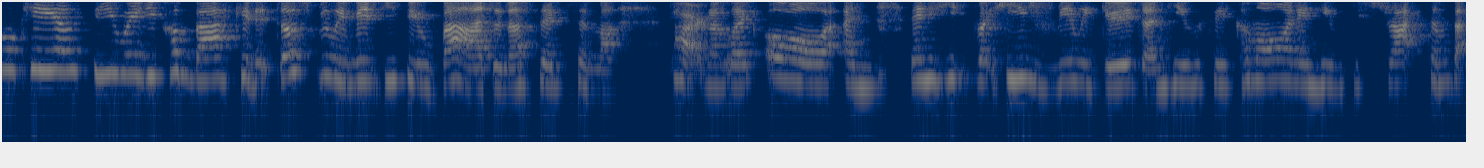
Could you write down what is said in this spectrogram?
okay i'll see you when you come back and it does really make you feel bad and i said to my partner like oh and then he but he's really good and he'll say come on and he'll distract them but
